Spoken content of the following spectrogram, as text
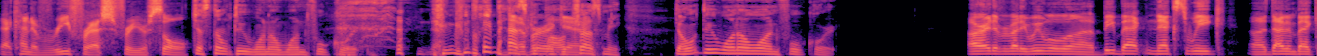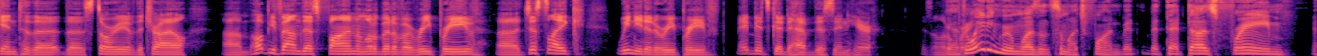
that kind of refresh for your soul. Just don't do one on one full court. You can play basketball. Trust me. Don't do one on one full court. All right, everybody. We will uh, be back next week, uh, diving back into the the story of the trial. Um, hope you found this fun, a little bit of a reprieve. Uh, just like we needed a reprieve, maybe it's good to have this in here as a little Yeah, the waiting room wasn't so much fun, but but that does frame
